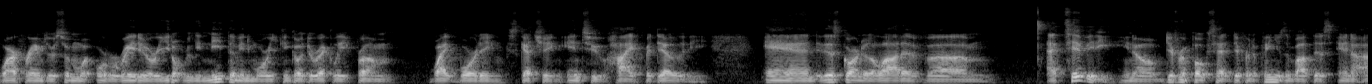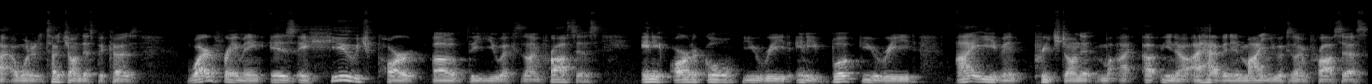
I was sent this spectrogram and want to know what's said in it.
wireframes are somewhat overrated or you don't really need them anymore. You can go directly from whiteboarding, sketching into high fidelity and this garnered a lot of um, activity. You know, different folks had different opinions about this, and I, I wanted to touch on this because wireframing is a huge part of the UX design process. Any article you read, any book you read, I even preached on it. My, uh, you know, I have it in my UX design process.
